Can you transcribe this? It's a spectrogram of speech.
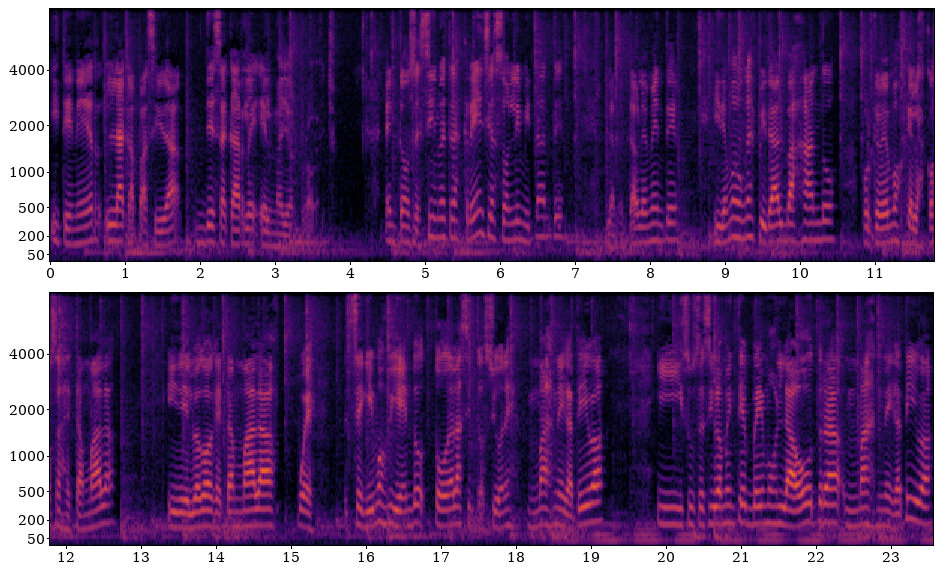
y tener la capacidad de sacarle el mayor provecho. Entonces, si nuestras creencias son limitantes, lamentablemente iremos en una espiral bajando porque vemos que las cosas están malas y luego que están malas, pues seguimos viendo todas las situaciones más negativas y sucesivamente vemos la otra más negativa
